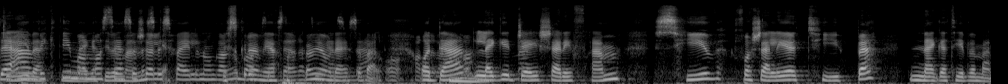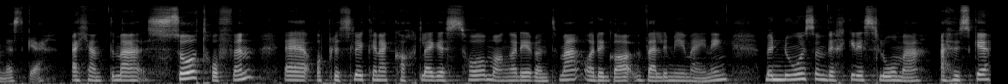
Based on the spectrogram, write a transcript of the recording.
det er viktig, man må se seg selv i speilet noen ganger. Husker du, vi har snakka om det, Isabel. Og der legger Jay Shetty frem syv forskjellige typer negative mennesker. Jeg kjente meg så truffen, eh, og plutselig kunne jeg kartlegge så mange av de rundt meg, og det ga veldig mye mening. Men noe som virkelig slo meg Jeg husker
